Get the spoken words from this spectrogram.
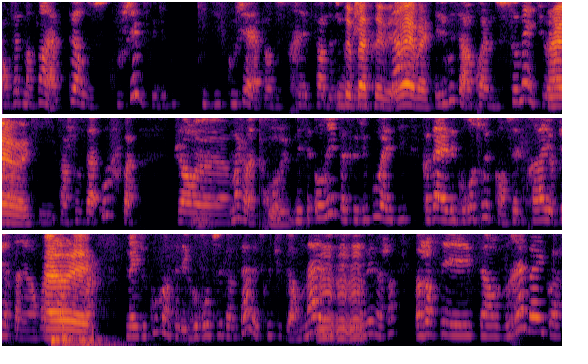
en fait, maintenant, elle a peur de se coucher parce que du coup, qui dit se coucher, elle a peur de se réveiller. enfin, de, se De pas se tard. Ouais, ouais. Et du coup, c'est un problème de sommeil, tu vois. Ouais, genre, ouais. qui- Enfin, je trouve ça ouf, quoi. Genre, Mm. euh, moi j'aurais trop. Horrible. Mais c'est horrible parce que du coup, elle se dit, quand elle a des gros trucs, quand c'est le travail, au pire, t'arrives en Ah ouais. tu vois. Mais du coup, quand c'est des gros trucs comme ça, bah, du coup, tu dors mal, Mm, t'es mm, mm. crevé, machin. Enfin, genre, c'est c'est un vrai bail, quoi.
